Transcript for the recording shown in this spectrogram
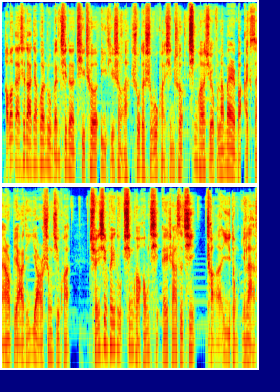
好吧？感谢大家关注本期的汽车立体声啊，说的是五款新车：新款雪佛兰迈锐宝 XL、比亚迪 E 二升级款、全新飞度、新款红旗 HS7、长安逸动 eLife。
